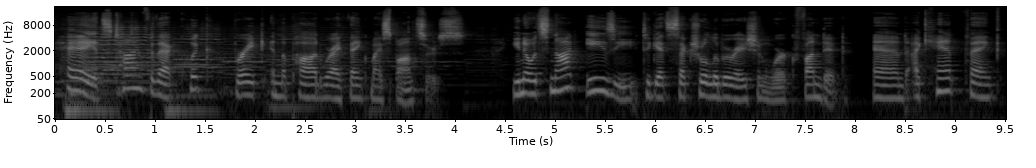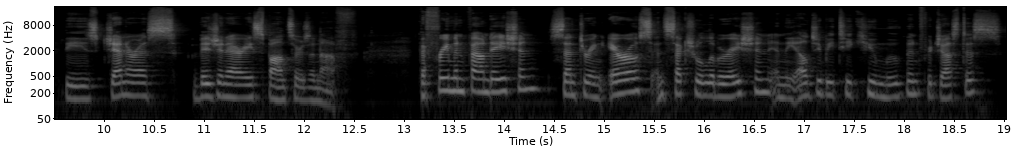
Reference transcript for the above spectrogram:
Hey, it's time for that quick break in the pod where I thank my sponsors. You know, it's not easy to get sexual liberation work funded, and I can't thank these generous, visionary sponsors enough. The Freeman Foundation, centering Eros and sexual liberation in the LGBTQ movement for justice.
